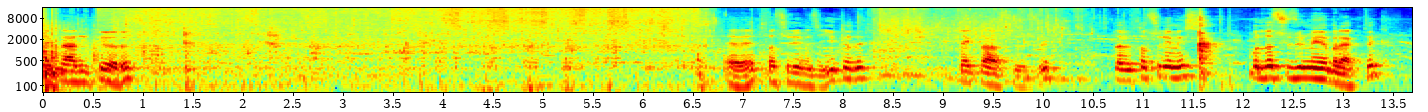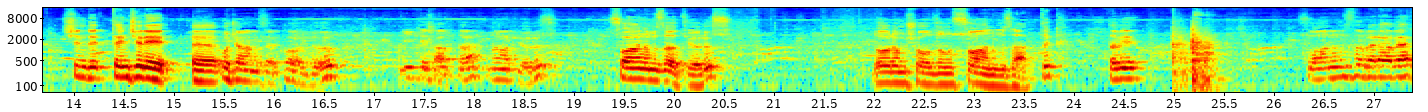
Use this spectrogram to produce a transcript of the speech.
tekrar yıkıyoruz. Evet, fasulyemizi yıkadık. Tekrar süzdük. Tabii fasulyemiz burada süzülmeye bıraktık. Şimdi tencereye e, ocağımıza koyduk. İlk etapta ne yapıyoruz? Soğanımızı atıyoruz. Doğramış olduğumuz soğanımızı attık. Tabii soğanımızla beraber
